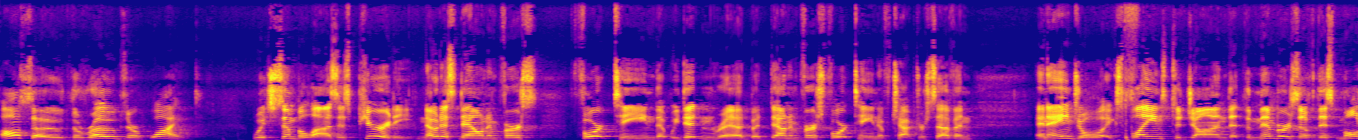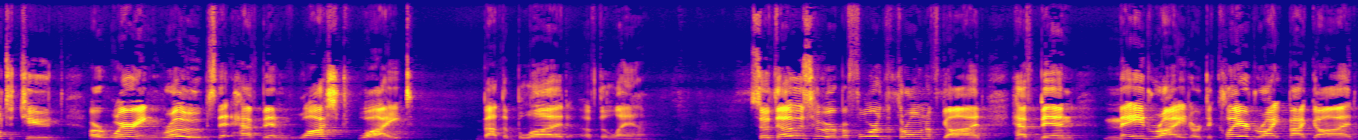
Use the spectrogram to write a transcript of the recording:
Also, the robes are white which symbolizes purity. Notice down in verse 14 that we didn't read, but down in verse 14 of chapter 7, an angel explains to John that the members of this multitude are wearing robes that have been washed white by the blood of the Lamb. So those who are before the throne of God have been made right or declared right by God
